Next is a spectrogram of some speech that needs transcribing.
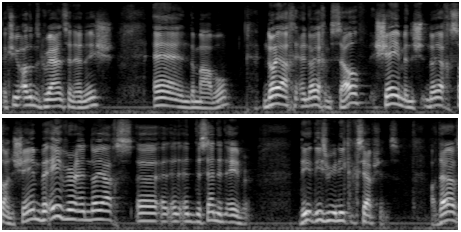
me, Adam's grandson Enish, and the Mabul. Noach and Noach himself, Shem and Noach's son Shem, Be'aver and Noach's uh, and, and descendant Aver. These were unique exceptions. And the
